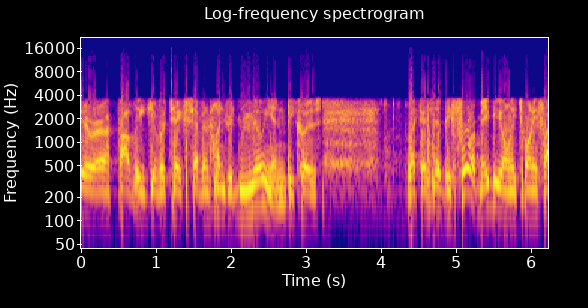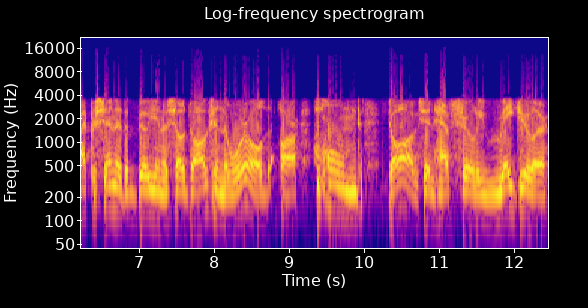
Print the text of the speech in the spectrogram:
there are probably give or take 700 million, because, like I said before, maybe only 25% of the billion or so dogs in the world are homed dogs and have fairly regular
